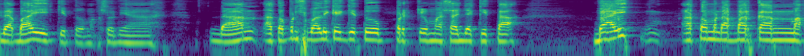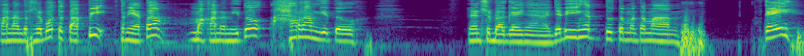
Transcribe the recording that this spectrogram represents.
tidak baik gitu maksudnya. Dan ataupun sebaliknya gitu, percuma saja kita baik atau mendapatkan makanan tersebut tetapi ternyata makanan itu haram gitu dan sebagainya. Jadi ingat tuh teman-teman. Oke.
